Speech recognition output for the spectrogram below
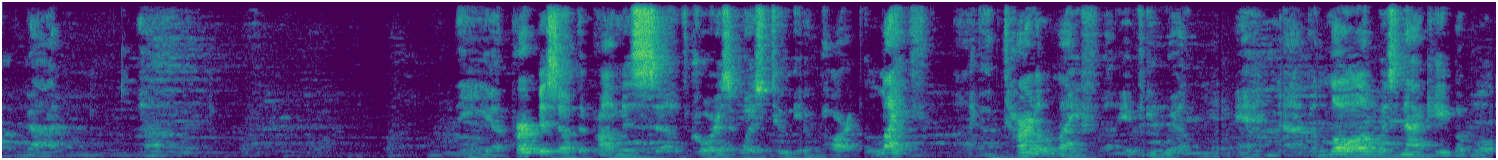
of God, um, the purpose of the promise, of course, was to impart life, eternal life, uh, if you will. And uh, the law was not capable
